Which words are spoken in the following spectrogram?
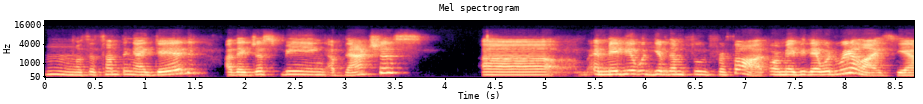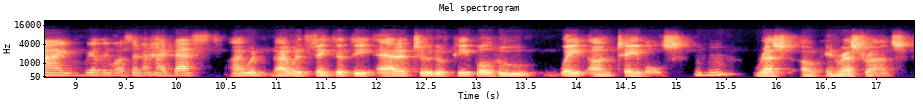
hmm, was it something I did? Are they just being obnoxious? Uh, and maybe it would give them food for thought, or maybe they would realize, yeah, I really wasn't at my best. I would, I would think that the attitude of people who wait on tables, Mhm. rest, uh, in restaurants,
